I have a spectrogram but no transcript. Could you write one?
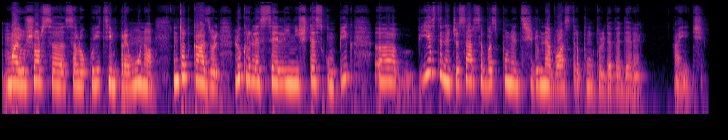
mai ușor să, să locuiți împreună. În tot cazul, lucrurile se liniștesc un pic. Uh, este necesar să vă spuneți și dumneavoastră punctul de vedere aici.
